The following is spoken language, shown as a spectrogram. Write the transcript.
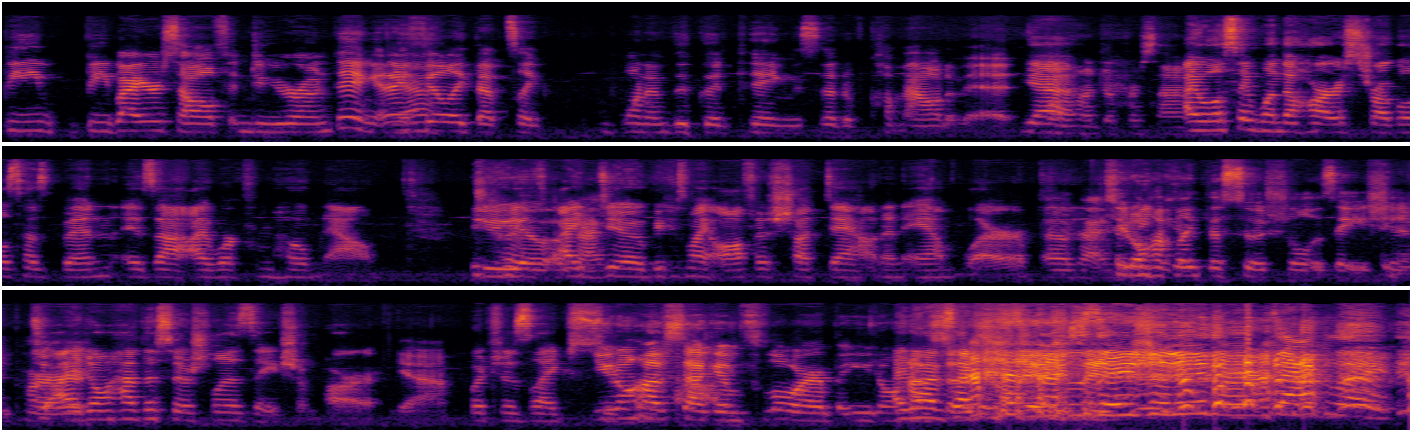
be be by yourself and do your own thing. And Yeah. I feel like that's like one of the good things that have come out of it. Yeah. 100%. I will say one of the hardest struggles has been is that I work from home now. Do you? I do because my office shut down in Ambler. okay. So you don't have like the socialization part. I don't have the socialization part, Yeah. which is like you don't have tough. second floor, but you don't, I don't have second socialization. socialization either. Exactly.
